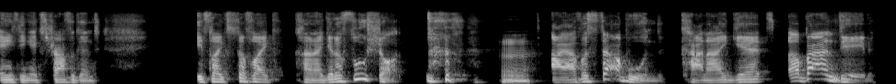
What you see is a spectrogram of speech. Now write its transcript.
anything extravagant it's like stuff like can i get a flu shot Hmm. I have a stab wound. Can I get a band aid?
